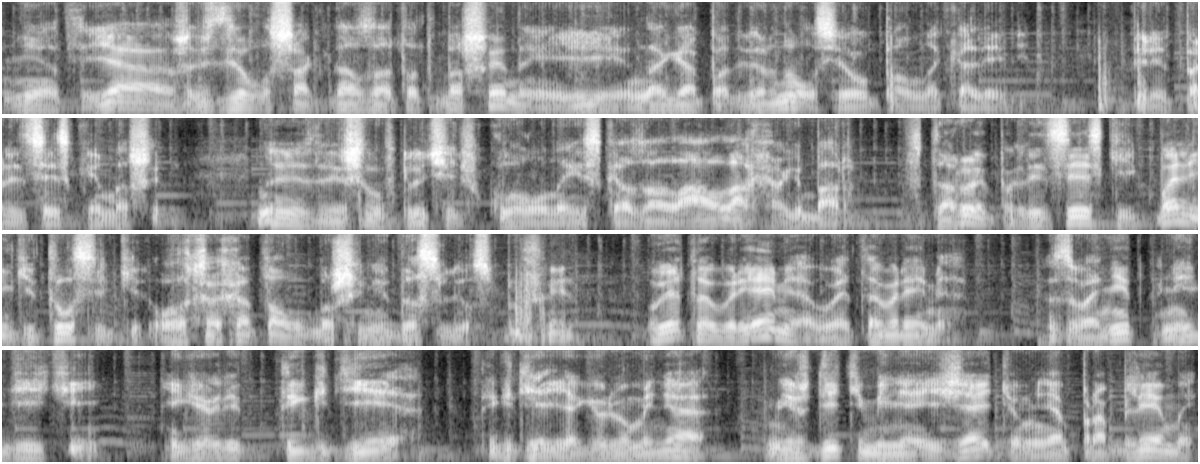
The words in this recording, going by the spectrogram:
нет. Я же сделал шаг назад от машины, и нога подвернулась и упал на колени перед полицейской машиной. Ну и решил включить в клоуна и сказал «Аллах Акбар». Второй полицейский, маленький, толстенький, он хохотал в машине до слез. В это время, в это время звонит мне Дикий и говорит «Ты где? Ты где?» Я говорю «У меня не ждите меня, езжайте, у меня проблемы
